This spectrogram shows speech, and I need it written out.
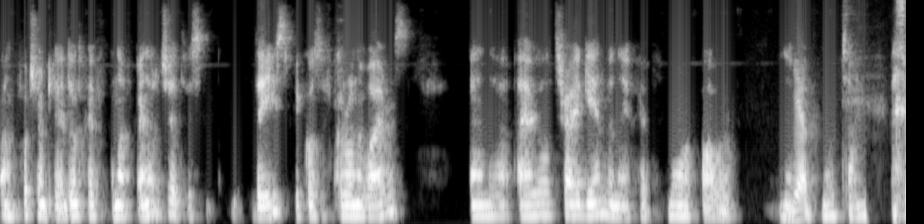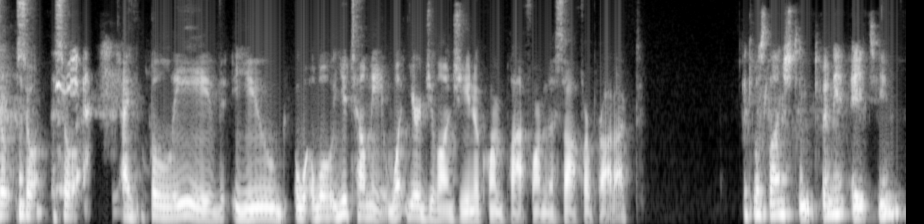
Unfortunately, I don't have enough energy at these days because of coronavirus, and uh, I will try again when I have more power. Yep. More time. so, so, so, I believe you. Well, you tell me. What year did you launch Unicorn Platform, the software product? It was launched in 2018.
